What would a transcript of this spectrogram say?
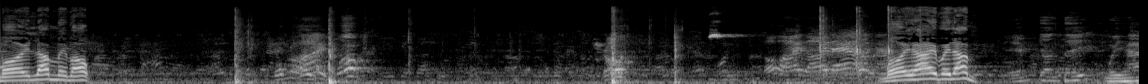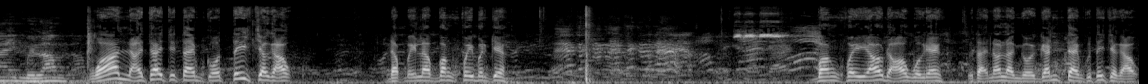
15 11 Bốn rồi. Bốn. 12 15 điểm cho tí mười hai mười lăm. Quá lợi thế trên tem của tí chợ gạo. Đặc biệt là Văn Phi bên kia. Văn Phi áo đỏ quần đen. Có thể nói là người gánh tem của tí chợ gạo.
